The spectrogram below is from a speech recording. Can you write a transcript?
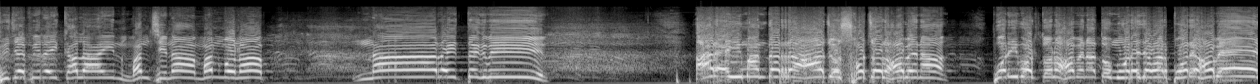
বিজেপির এই কালা আইন মানছি না, মানবো না। নারাই তকবীর। আরে ইমানদাররা, আজও সচল হবে না, পরিবর্তন হবে না তো মরে যাওয়ার পরে হবেন।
